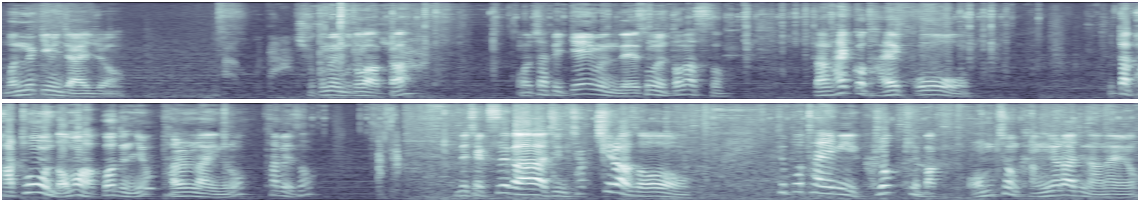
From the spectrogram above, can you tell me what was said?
뭔 느낌인지 알죠? 죽음의 무도 갈까? 어차피 게임은 내 손을 떠났어. 난 할 거 다 했고 일단 바통은 넘어갔거든요? 다른 라인으로? top에서? 근데 잭스가 지금 착취라서 트포 타임이 그렇게 막 엄청 강렬하진 않아요.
